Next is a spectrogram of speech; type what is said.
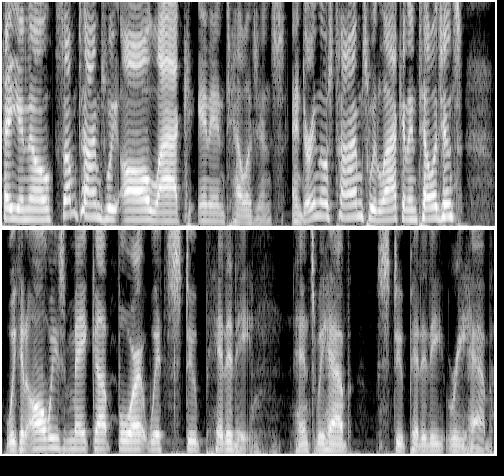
Hey, you know, sometimes we all lack in intelligence. And during those times we lack in intelligence, we can always make up for it with stupidity. Hence, we have Stupidity Rehab.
